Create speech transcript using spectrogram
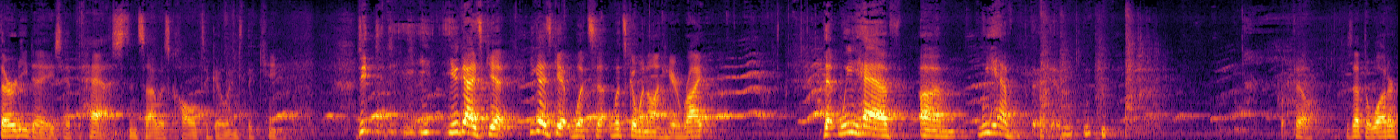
30 days have passed since I was called to go into the king. You guys get, you guys get what's, uh, what's going on here, right? That we have, um, we have Phil, is that the water?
